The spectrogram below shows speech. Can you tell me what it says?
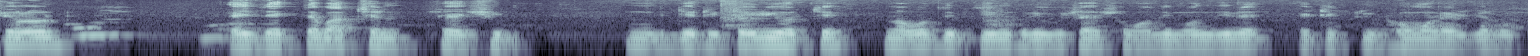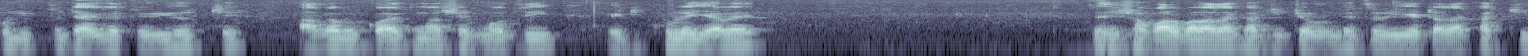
চলুন। এই দেখতে পাচ্ছেন সেই শিব, যেটি তৈরি হচ্ছে। নবদ্বীপ তিনকুড়ি বিষয় সমাধি মন্দিরে। এটি একটি ভ্রমণের জন্য উপযুক্ত জায়গা তৈরি হচ্ছে। আগামী কয়েক মাসের মধ্যেই এটি খুলে যাবে। সকালবেলা দেখাচ্ছি, চলুন ভেতরে ইয়েটা দেখাচ্ছি।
